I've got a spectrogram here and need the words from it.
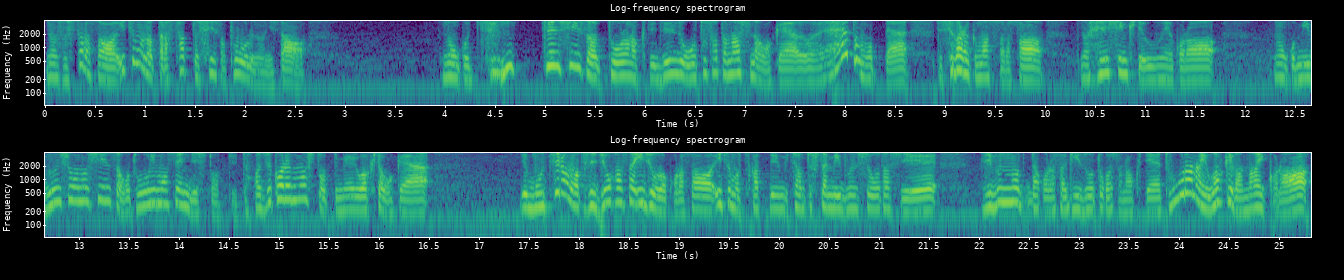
なそしたらさ、いつもだったらさっと審査通るのにさ、なんか全然審査通らなくて全然音沙汰なしなわけ。えー、と思って。で、しばらく待ってたらさ、返信来て運営から、なんか身分証の審査が通りませんでしたって言って、弾かれましたってメールが来たわけ。で、もちろん私18歳以上だからさ、いつも使ってるちゃんとした身分証だし、自分の、だからさ、偽造とかじゃなくて、通らないわけがないから、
